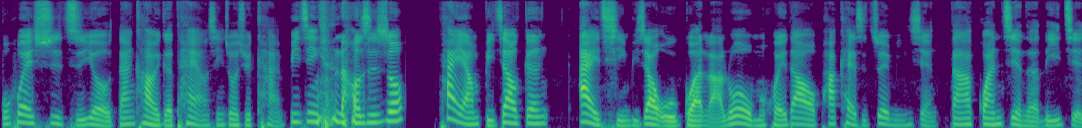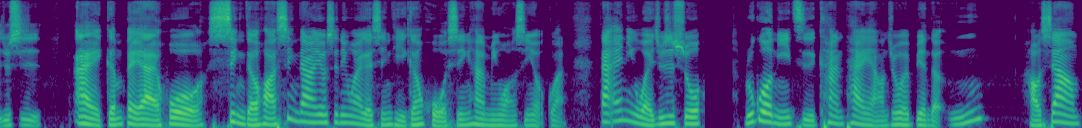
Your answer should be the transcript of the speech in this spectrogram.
不会是只有单靠一个太阳星座去看。毕竟，老实说，太阳比较跟爱情比较无关啦。如果我们回到 Podcast 最明显、大家关键的理解，就是爱跟被爱或性的话，性当然又是另外一个星体，跟火星和冥王星有关。但 anyway，就是说，如果你只看太阳，就会变得嗯，好像。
